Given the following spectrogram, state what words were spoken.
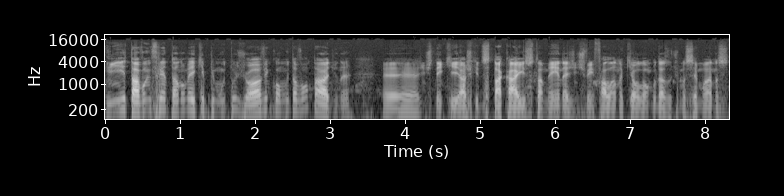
e estavam enfrentando uma equipe muito jovem com muita vontade, né? É, a gente tem que, acho que destacar isso também, né? A gente vem falando aqui ao longo das últimas semanas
